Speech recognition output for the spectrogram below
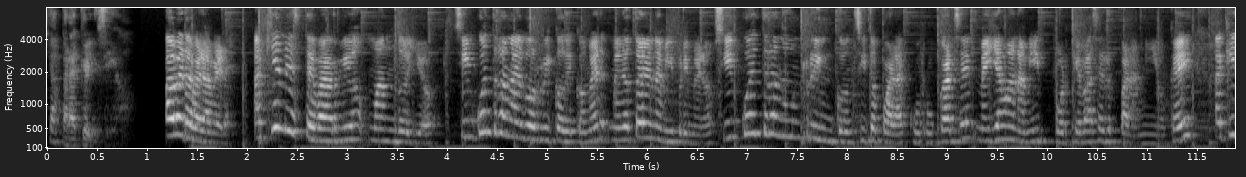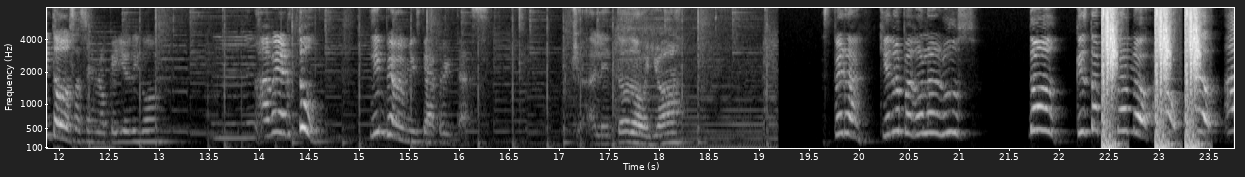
ya para qué les digo. A ver, a ver, a ver. Aquí en este barrio mando yo. Si encuentran algo rico de comer, me lo traen a mí primero. Si encuentran un rinconcito para acurrucarse, me llaman a mí porque va a ser para mí, ¿ok? Aquí todos hacen lo que yo digo. Mm, a ver, tú, límpiame mis garritas. Chale, todo yo. Espera, ¿quién apagó la luz? ¡No! ¿Qué está pasando? ¡Au! ¡Au! ¡Ah!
